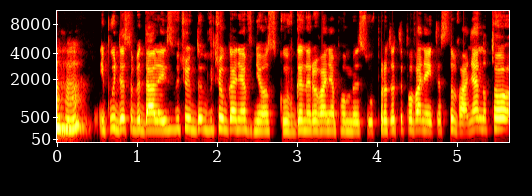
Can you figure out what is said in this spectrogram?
Mhm. i pójdę sobie dalej z wyciągania wniosków, generowania pomysłów, prototypowania i testowania, no to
